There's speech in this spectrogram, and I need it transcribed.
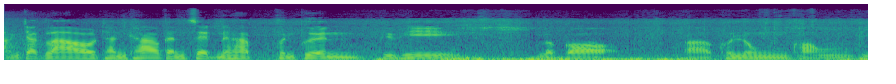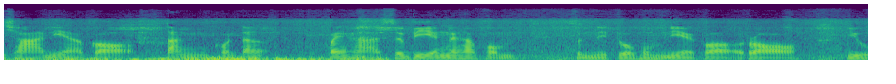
ลังจากเราทานข้าวกันเสร็จนะครับ เพื่อนๆพี่ๆแล้วก็คุณลุงของพี่ชาเนี่ยก็ต่างคนต่างไปหาเสบียงนะครับ ผมส่วนในตัวผมเนี่ยก็รออยู่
